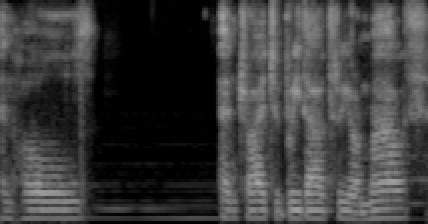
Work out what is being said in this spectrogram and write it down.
And hold and try to breathe out through your mouth.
